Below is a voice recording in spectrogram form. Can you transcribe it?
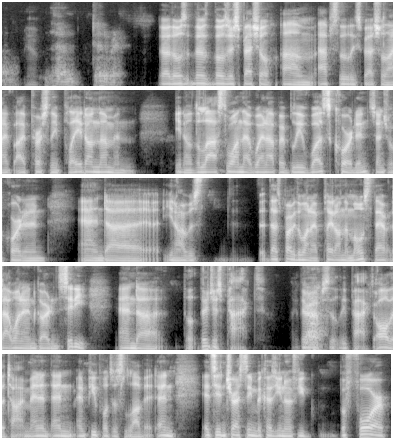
Yep. And anyway. Those, those those are special, um, absolutely special. I've I personally played on them, and you know the last one that went up, I believe, was Corydon, Central Corydon, and, and uh, you know I was that's probably the one I've played on the most. That that one in Garden City, and uh, they're just packed. Like they're yeah. absolutely packed all the time, and and and people just love it. And it's interesting because you know if you before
